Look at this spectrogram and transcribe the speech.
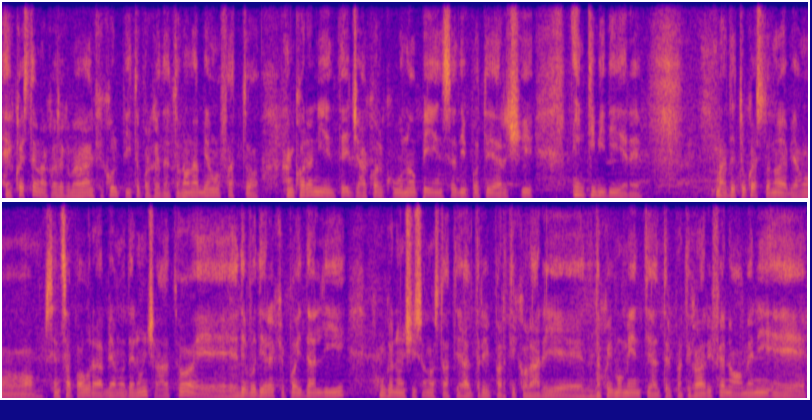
eh, questa è una cosa che mi aveva anche colpito perché ho detto non abbiamo fatto ancora niente, già qualcuno pensa di poterci intimidire. Ma detto questo noi abbiamo, senza paura l'abbiamo denunciato e devo dire che poi da lì comunque non ci sono stati altri particolari, da quei momenti altri particolari fenomeni e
